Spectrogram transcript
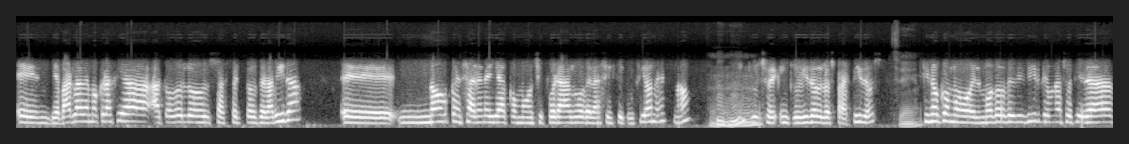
en llevar la democracia a todos los aspectos de la vida, eh, no pensar en ella como si fuera algo de las instituciones, ¿no? Incluso incluido de los partidos, sino como el modo de vivir de una sociedad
